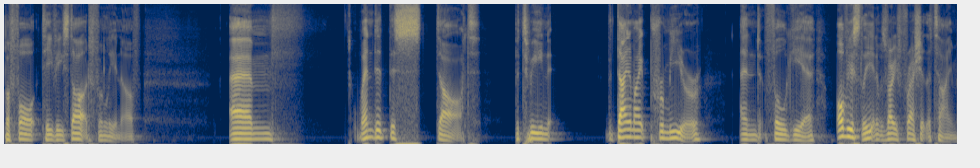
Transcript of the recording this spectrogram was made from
before TV started, funnily enough. Um, when did this start? Between the Dynamite premiere and Full Gear, obviously, and it was very fresh at the time,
